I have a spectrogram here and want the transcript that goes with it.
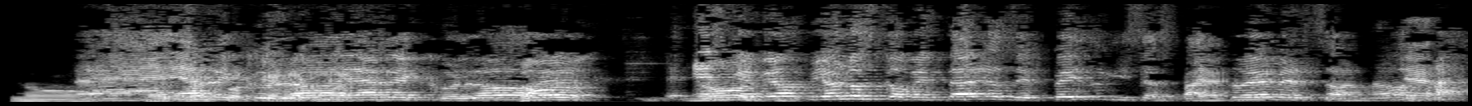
No, ah, ya, reculó, ya reculó, es que vio, vio, los comentarios de Facebook y se espantó Emerson, ¿no? Ya,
